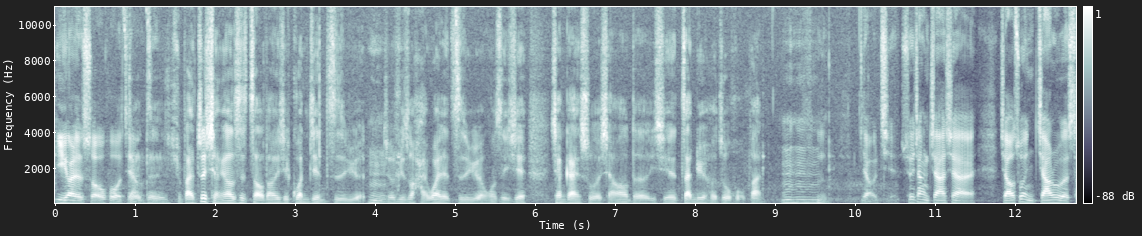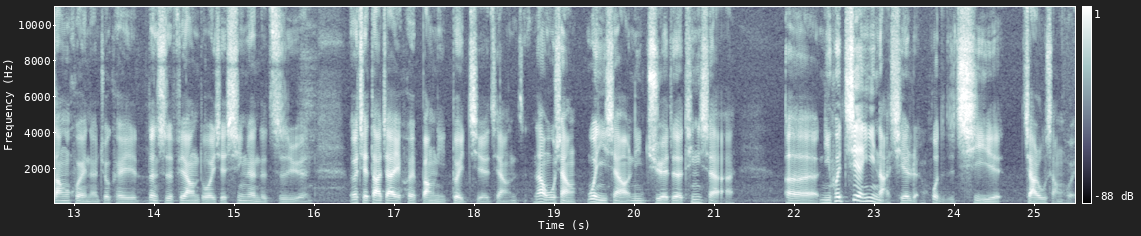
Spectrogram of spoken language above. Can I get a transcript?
意外的收获，这样子。对对，就本来最想要的是找到一些关键资源，嗯，就比如说海外的资源，或是一些像刚才说的想要的一些战略合作伙伴。嗯嗯嗯，了解。所以这样加下来，假如说你加入了商会呢，就可以认识非常多一些信任的资源，而且大家也会帮你对接这样子。那我想问一下，你觉得听下来？呃，你会建议哪些人或者是企业加入商会？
